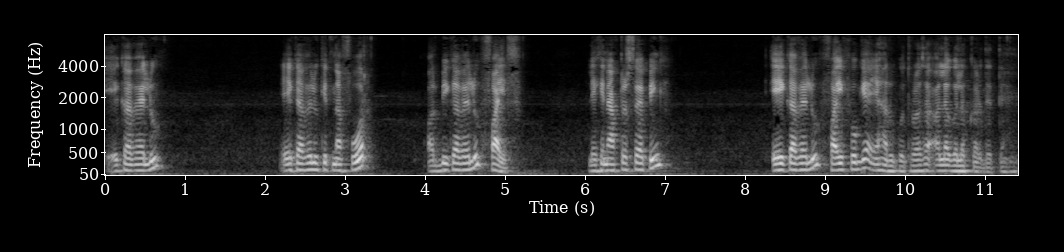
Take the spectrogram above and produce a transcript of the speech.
ए का वैल्यू ए का वैल्यू कितना? फोर और बी का वैल्यू फाइव। लेकिन आफ्टर स्वैपिंग ए का वैल्यू फाइव हो गया। यहाँ रुको, थोड़ा सा अलग अलग कर देते हैं।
